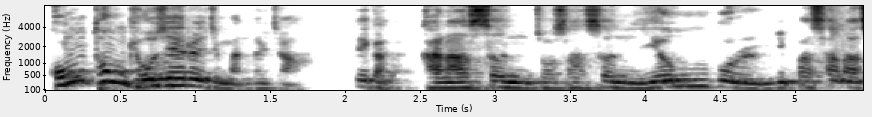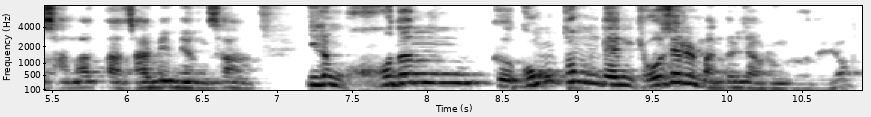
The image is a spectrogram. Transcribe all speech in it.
공통 교제를 좀 만들자. 그러니까 가나선, 조사선, 염불, 미파사나, 사마타, 자비 명상 이런 모든 그 공통된 교제를 만들자 그런 거거든요.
